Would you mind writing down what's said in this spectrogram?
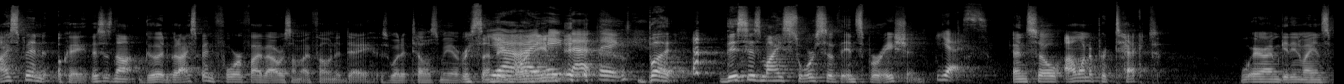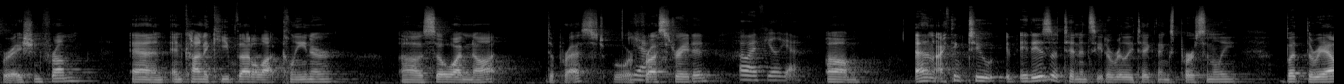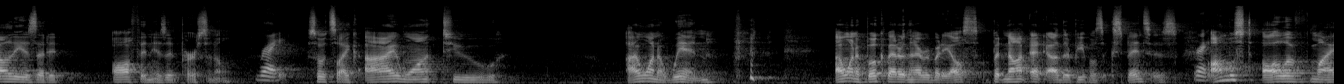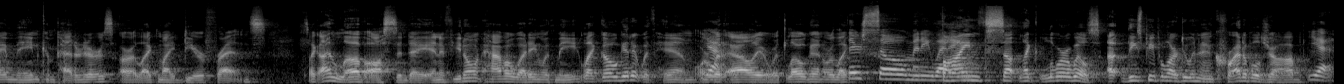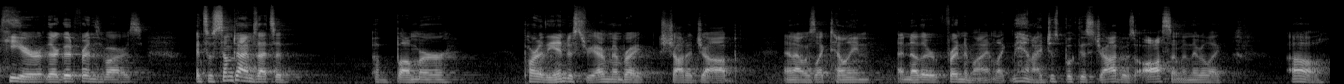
I spend okay, this is not good, but I spend four or five hours on my phone a day, is what it tells me every Sunday morning. yeah i hate that thing but this is my source of inspiration. yes And so I want to protect where I'm getting my inspiration from and, and kind of keep that a lot cleaner uh, so I'm not depressed or Yeah. frustrated. oh i feel yeah. Um, and I think, too, it, it is a tendency to really take things personally, but the reality is that it often isn't personal. Right So it's like I want to I want to win. I want to book better than everybody else, but not at other people's expenses. Right. Almost all of my main competitors are like my dear friends. It's like I love Austin Day, and if you don't have a wedding with me, like go get it with him or Yeah. with Aly or with Logan or like there's so many weddings find some like Laura Wills. Uh, these people are doing an incredible job Yes. here. They're good friends of ours, and so sometimes that's a a bummer part of the industry. I remember I shot a job and I was like telling another friend of mine, like, man, I just booked this job. It was awesome. And they were like, oh,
